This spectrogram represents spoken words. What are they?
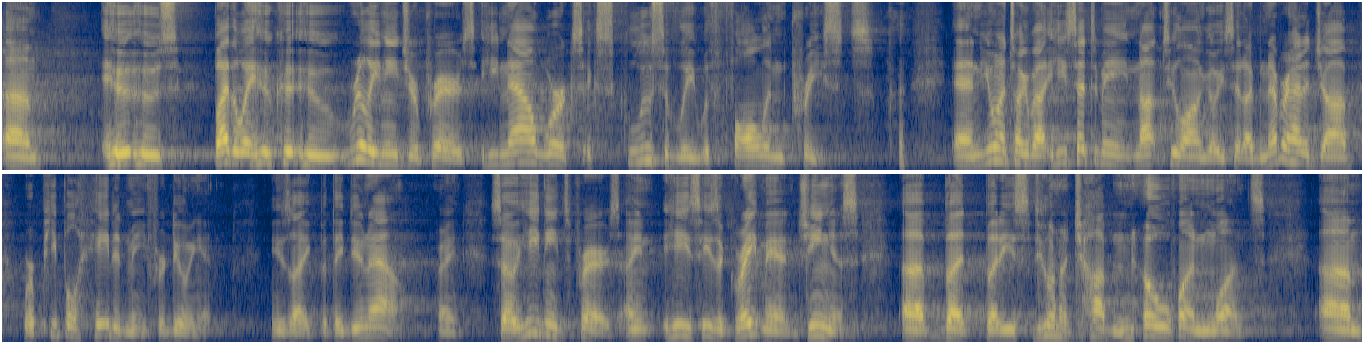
um, who, who's, by the way, who, who really needs your prayers. He now works exclusively with fallen priests. and you want to talk about, he said to me not too long ago, he said, I've never had a job where people hated me for doing it. He's like, but they do now, right? So he needs prayers. I mean, he's, he's a great man, genius. Uh, but, but he's doing a job no one wants um,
